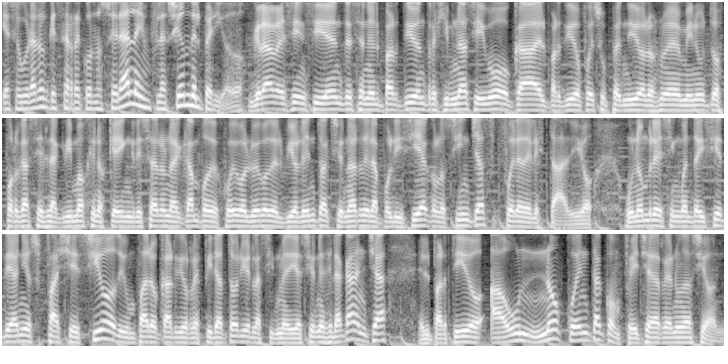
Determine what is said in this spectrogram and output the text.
y aseguraron que se reconocerá la inflación del periodo. Graves incidentes en el partido entre Gimnasia y Boca. El partido fue suspendido a los nueve minutos por gases lacrimógenos que ingresaron al campo de juego luego del violento accionar de la policía con los hinchas fuera del estadio. Un hombre de 57 años de un paro cardiorrespiratorio en las inmediaciones de la cancha. El partido aún no cuenta con fecha de reanudación.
